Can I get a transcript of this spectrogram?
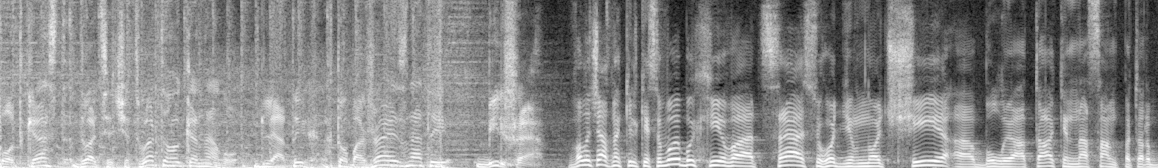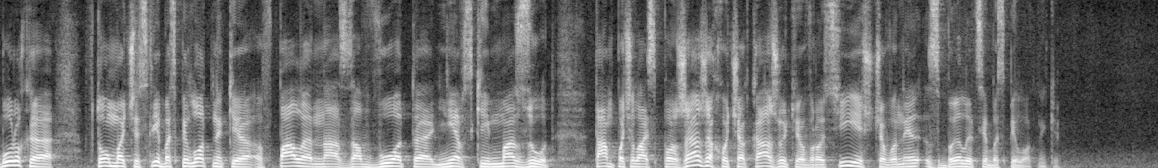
Подкаст 24 каналу для тих, хто бажає знати більше. Величезна кількість вибухів. Це сьогодні вночі е, були атаки на Санкт-Петербург. Е, в тому числі безпілотники впали на завод Нєвський Мазут. Там почалась пожежа, хоча кажуть в Росії, що вони збили ці безпілотники.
